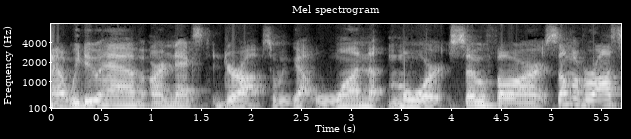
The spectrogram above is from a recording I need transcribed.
Now, we do have our next drop, so we've got one more so far. Some of Roth'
